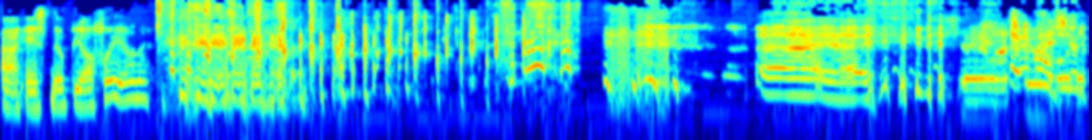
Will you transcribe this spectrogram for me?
Ah, quem se deu pior foi eu, né? Ai, ai. Eu Eu que eu imagino,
